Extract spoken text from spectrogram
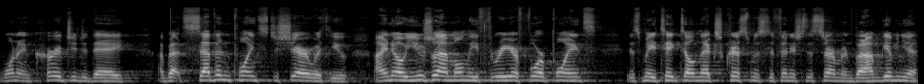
want to encourage you today. I've got seven points to share with you. I know usually I'm only three or four points. This may take till next Christmas to finish the sermon, but I'm giving you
